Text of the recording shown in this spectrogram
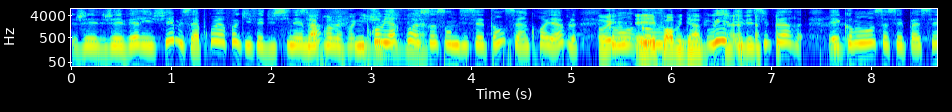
j'ai vérifié, mais c'est la première fois qu'il fait du cinéma. C'est la première fois Une première fois à cinéma. 77 ans, c'est incroyable. Oui, Comment- et il est formidable. Oui, il est super. Et comment ça s'est passé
